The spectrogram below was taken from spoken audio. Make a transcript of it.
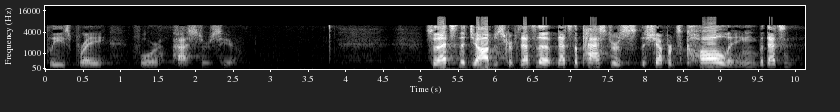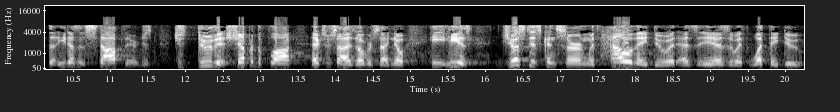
please pray for pastors here. So that's the job description. That's the that's the pastor's, the shepherd's calling. But that's the, he doesn't stop there. Just just do this. Shepherd the flock. Exercise oversight. No, he he is just as concerned with how they do it as he is with what they do.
